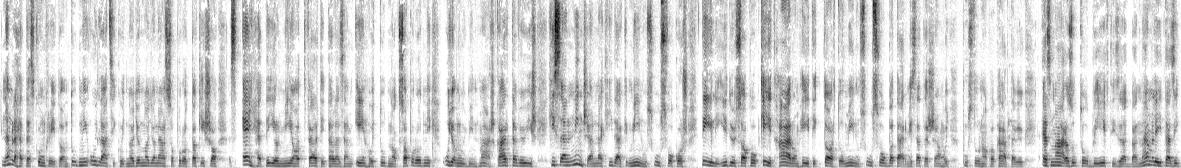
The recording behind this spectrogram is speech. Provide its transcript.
Nem lehet ezt konkrétan tudni, úgy látszik, hogy nagyon-nagyon elszaporodtak, és az enyhe tél miatt feltételezem én, hogy tudnak szaporodni, ugyanúgy, mint más kártevő is, hiszen nincsenek hideg mínusz 20 fokos téli időszakok, két-három hétig tartó mínusz 20 fokba természetesen, hogy pusztulnak a kártevők. Ez már az utóbbi évtizedben nem létezik,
